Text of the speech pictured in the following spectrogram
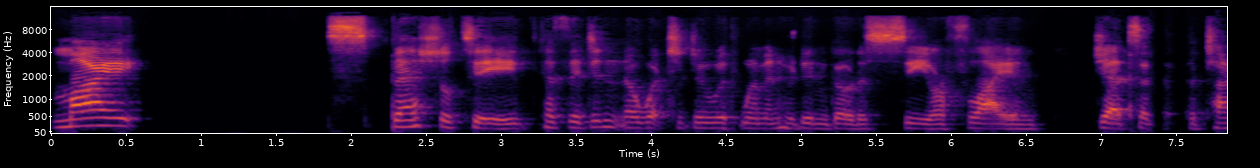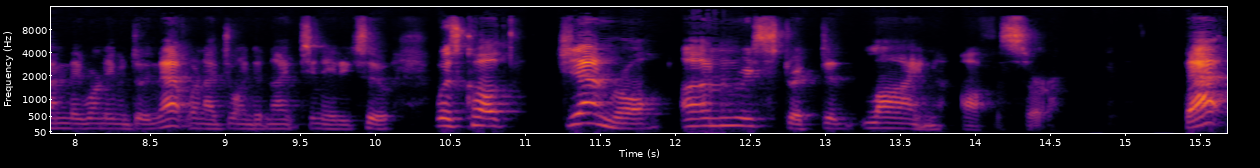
My specialty because they didn't know what to do with women who didn't go to sea or fly in jets at the time. They weren't even doing that when I joined in 1982. Was called General Unrestricted Line Officer. That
